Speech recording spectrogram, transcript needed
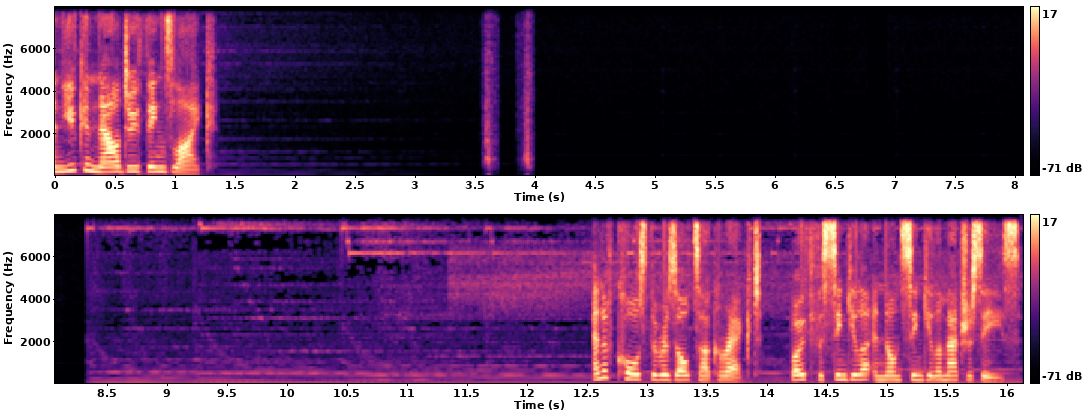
And you can now do things like And of course the results are correct, both for singular and non-singular matrices.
